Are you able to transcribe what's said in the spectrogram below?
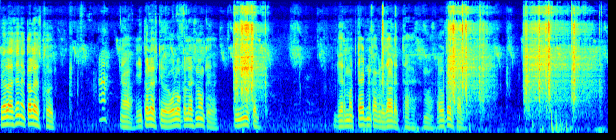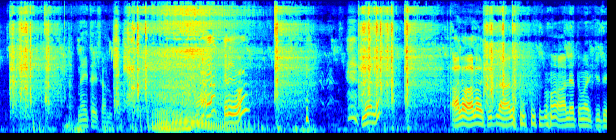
પેલા છે ને કલેશ થોય. હા. એ કલેશ કહેવાય. ઓલો કલેશ ન કહેવાય. તું ઈ કલ ઘેરમાં કાઢ ને કાંકડે ઝાડ જ થાય. હવે કર ચાલુ. નહીં થાય ચાલુ. હા કરે હો. લે લે. હાલો હાલો, શીતલા, હાલો. હાલે તમારી કીધે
